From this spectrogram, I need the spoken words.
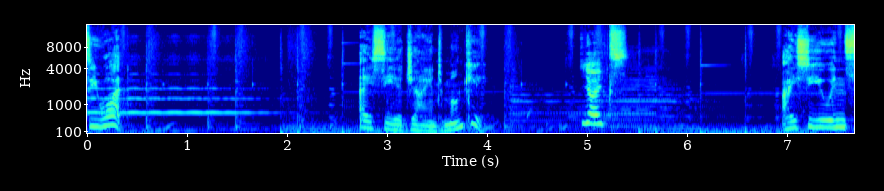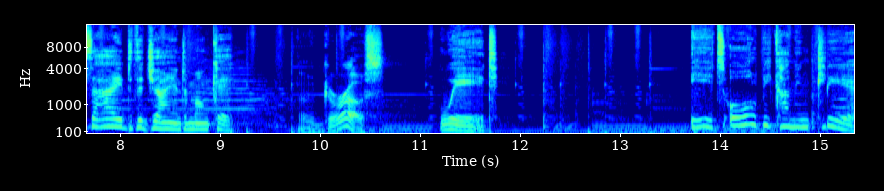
See what? I see a giant monkey. Yikes! I see you inside the giant monkey. Oh, gross. Wait. It's all becoming clear.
